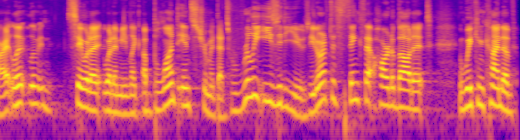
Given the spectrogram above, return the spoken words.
All right, let, let, me say what I, what I mean like a blunt instrument that's really easy to use. You don't have to think that hard about it. And we can kind of,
